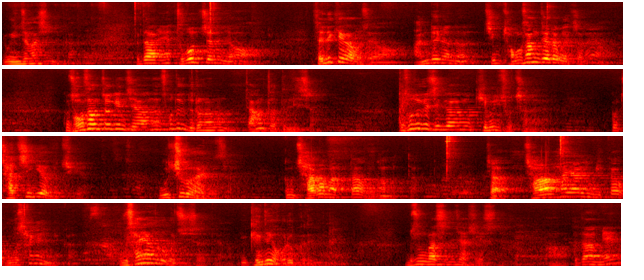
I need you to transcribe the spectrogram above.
이거 인정하십니까? 그 다음에 두 번째는요. 자 이렇게 가보세요. 안 되면은 지금 정상제라고 했잖아요. 그럼 정상적인 제한은 소득이 늘어나면 양을 더 늘리죠. 그 소득이 증가하면 기분이 좋잖아요. 그럼 좌측이야 우측이야? 우측으로 가야 되죠. 그럼 좌가 맞다 우가 맞다. 자 좌하향입니까 우상향입니까? 우상향으로 고치셔야 돼요. 굉장히 어렵거든요. 무슨 말씀인지 아시겠습니까? 아, 그 다음에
